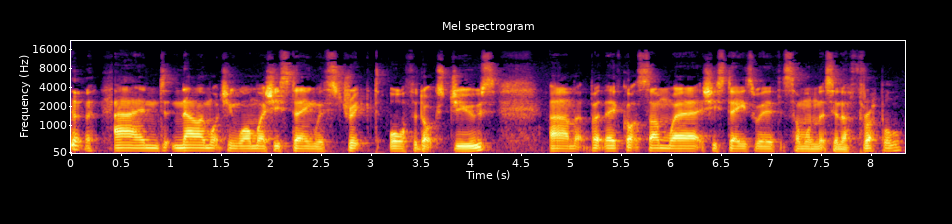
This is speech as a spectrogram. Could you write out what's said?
and now I'm watching one where she's staying with strict Orthodox Jews. Um, but they've got some where she stays with someone that's in a thruple.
